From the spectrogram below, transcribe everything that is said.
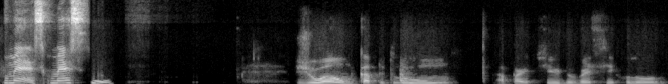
Comece, comece tu. João, capítulo 1, a partir do versículo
